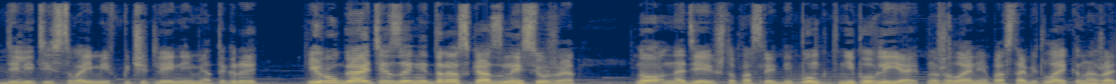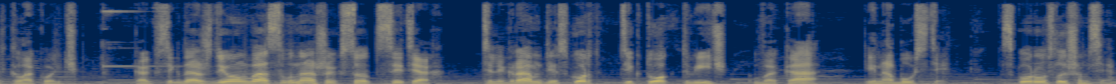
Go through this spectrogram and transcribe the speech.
делитесь своими впечатлениями от игры и ругайте за недорассказанный сюжет. Но надеюсь, что последний пункт не повлияет на желание поставить лайк и нажать колокольчик. Как всегда, ждем вас в наших соцсетях. Telegram, Discord, TikTok, Twitch, ВК и на Бусти. Скоро услышимся.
